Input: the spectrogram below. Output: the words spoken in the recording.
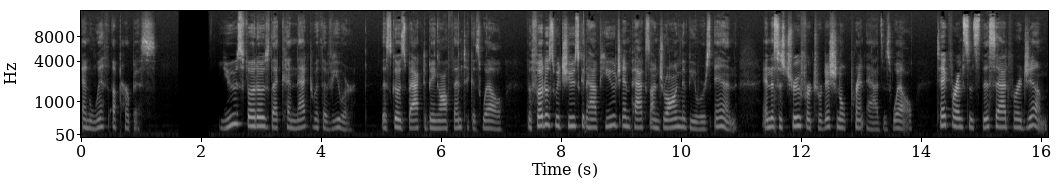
and with a purpose. Use photos that connect with the viewer. This goes back to being authentic as well. The photos we choose can have huge impacts on drawing the viewers in, and this is true for traditional print ads as well. Take, for instance, this ad for a gym.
